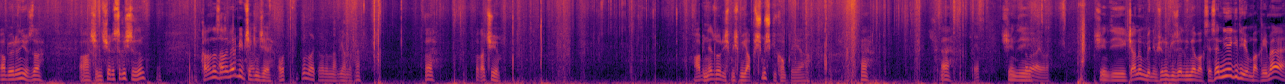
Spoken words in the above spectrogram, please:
Abi öğreniyoruz daha. Aa şimdi şöyle sıkıştırdım. Kanadına zarar vermeyeyim çekince. Ama tut bunu da kanalından bir yandan. Ha. Bak açıyorum. Abi ne zor işmiş bu yapışmış ki komple ya. Heh. Şey. Şimdi. Şimdi canım benim şunun güzelliğine bak sen. Sen niye gidiyorsun bakayım he?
